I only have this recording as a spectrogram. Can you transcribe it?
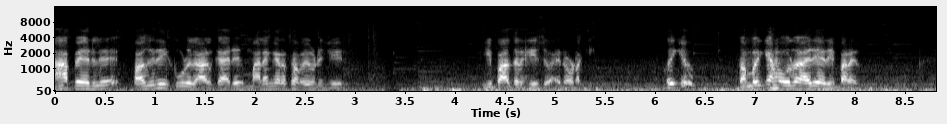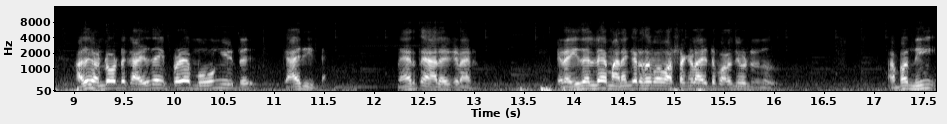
ആ പേരിൽ പകുതി കൂടുതൽ ആൾക്കാർ മലങ്കര സഭയോട് ചേരും. ഈ പാത്രകീസുമായിട്ട് ഉടക്കി. വയ്ക്കൂ. സംഭവിക്കാൻ പോകുന്ന കാര്യമാണ് ഈ പറയുന്നത്. അത് കണ്ടുകൊണ്ട് കഴുത ഇപ്പോഴേ മൂങ്ങിയിട്ട് കാര്യമില്ല. നേരത്തെ ആലോചിക്കണമായിരുന്നു എടാ ഇതല്ലേ മലങ്കര സഭ വർഷങ്ങളായിട്ട് പറഞ്ഞുകൊണ്ടിരുന്നത്. അപ്പം നീ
